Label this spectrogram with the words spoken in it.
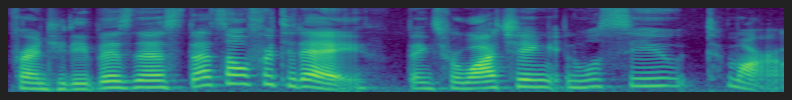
For NTD Business, that's all for today. Thanks for watching, and we'll see you tomorrow.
